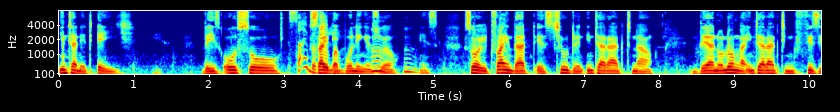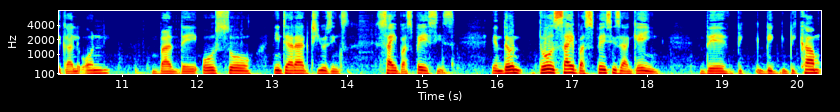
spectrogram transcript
internet age, there is also Cyberbullying. cyberbullying as well. Yes. So you'd find that as children interact now, they are no longer interacting physically only, but they also interact using s- cyberspaces. And then those cyberspaces again, they've be- be- become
